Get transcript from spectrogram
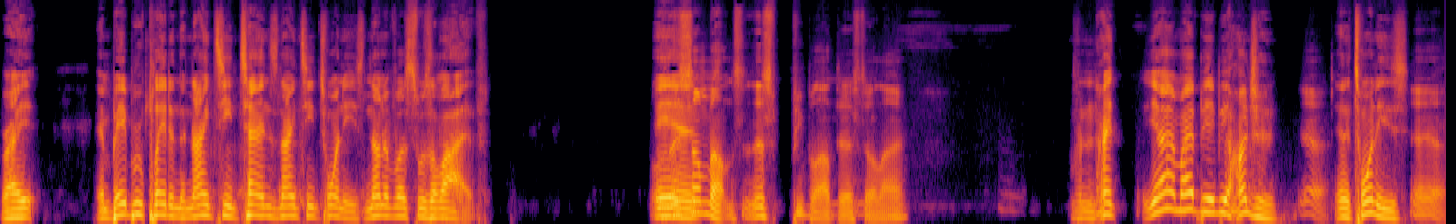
right? And Babe Ruth played in the 1910s, 1920s. None of us was alive. Well, there's some else. There's people out there still alive. Nine, yeah, it might be maybe 100 Yeah. in the 20s, Yeah, yeah.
